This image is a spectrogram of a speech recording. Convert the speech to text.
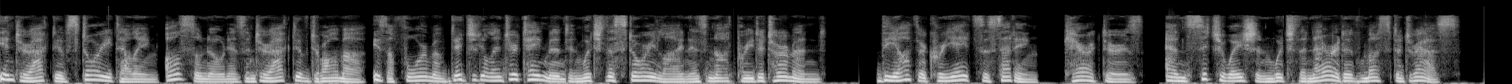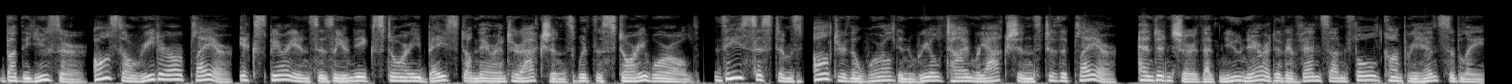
Interactive storytelling, also known as interactive drama, is a form of digital entertainment in which the storyline is not predetermined. The author creates a setting, characters, and situation which the narrative must address, but the user, also reader or player, experiences a unique story based on their interactions with the story world. These systems alter the world in real-time reactions to the player, and ensure that new narrative events unfold comprehensibly.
